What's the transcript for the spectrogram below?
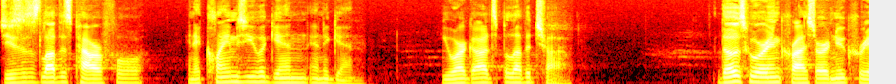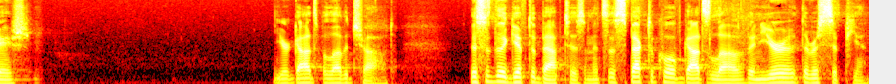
Jesus' love is powerful, and it claims you again and again. You are God's beloved child. Those who are in Christ are a new creation. You're God's beloved child. This is the gift of baptism. It's a spectacle of God's love, and you're the recipient.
